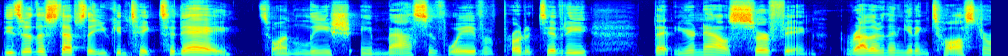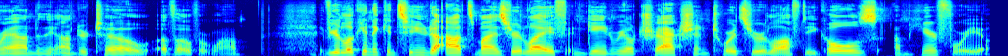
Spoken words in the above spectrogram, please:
These are the steps that you can take today to unleash a massive wave of productivity that you're now surfing rather than getting tossed around in the undertow of overwhelm. If you're looking to continue to optimize your life and gain real traction towards your lofty goals, I'm here for you.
